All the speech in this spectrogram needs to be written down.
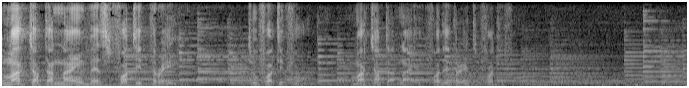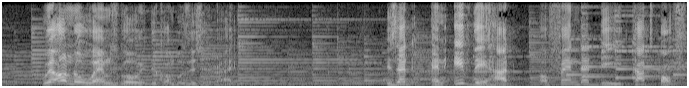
Mark chapter 9, verse 43 to 44. Mark chapter 9, 43 to 44. We all know worms go with decomposition, right? He said, and if they had offended thee, cut off.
